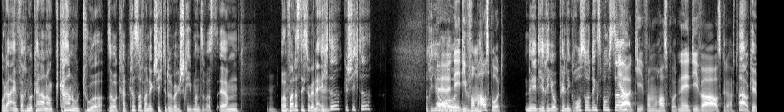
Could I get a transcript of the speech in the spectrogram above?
Oder einfach nur, keine Ahnung, Kanu-Tour. So hat Christoph mal eine Geschichte drüber geschrieben und sowas. Ähm, mhm. Oder war das nicht sogar eine mhm. echte Geschichte? Rio. Äh, nee, die vom Hausboot. Nee, die Rio Peligroso-Dingsbums da? Ja, die vom Hausboot. Nee, die war ausgedacht. Ah, okay.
